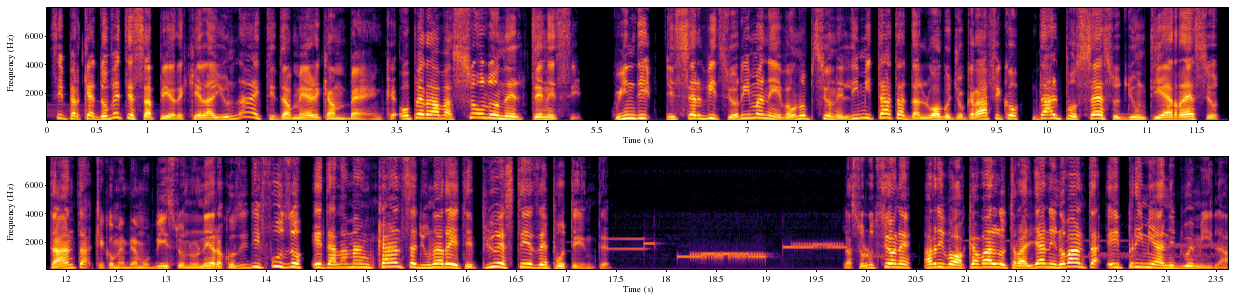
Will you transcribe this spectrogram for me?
Sì, perché dovete sapere che la United American Bank operava solo nel Tennessee. Quindi il servizio rimaneva un'opzione limitata dal luogo geografico, dal possesso di un TRS-80, che come abbiamo visto non era così diffuso, e dalla mancanza di una rete più estesa e potente. La soluzione arrivò a cavallo tra gli anni 90 e i primi anni 2000,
